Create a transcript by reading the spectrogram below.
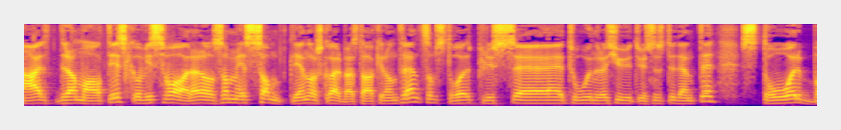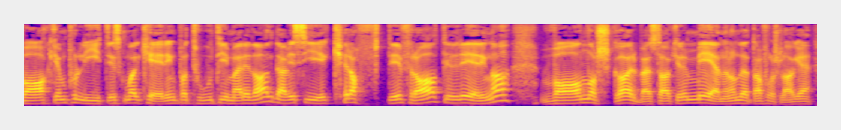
er dramatisk, og vi svarer altså med samtlige norske arbeidstakere omtrent, som står pluss 220 000 studenter, står bak en politisk markering på to timer i dag, der vi sier kraftig fra til regjeringa hva norske arbeidstakere mener om dette forslaget.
